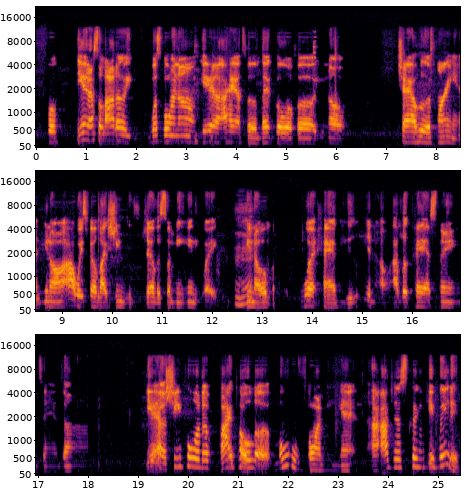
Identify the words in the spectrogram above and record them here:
people. Yeah, that's a lot of what's going on. Yeah, I had to let go of uh, you know, childhood friend. You know, I always felt like she was jealous of me anyway. mhm. You know, what have you? You know, I look past things and um yeah, she pulled a bipolar move on me and I, I just couldn't get with it.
